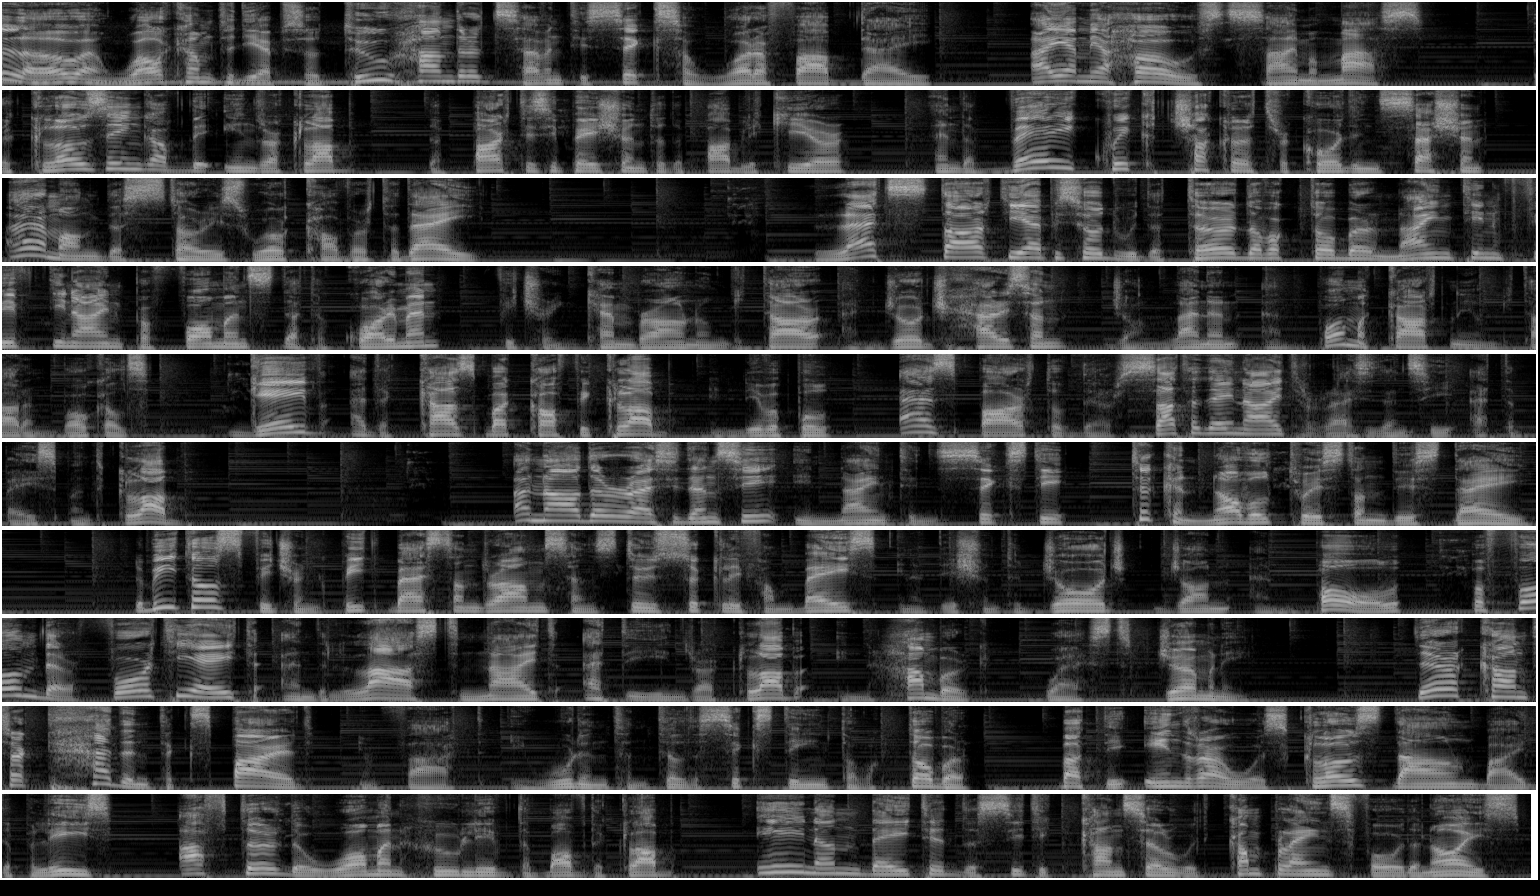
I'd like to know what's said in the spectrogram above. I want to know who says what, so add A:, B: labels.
A: Hello and welcome to the episode 276 of What a Fab Day. I am your host, Simon Mas. The closing of the Indra Club, the participation to the public ear, and a very quick chocolate recording session are among the stories we'll cover today. Let's start the episode with the 3rd of October 1959 performance that a Quarrymen, featuring Ken Brown on guitar and George Harrison, John Lennon and Paul McCartney on guitar and vocals, gave at the Casbah Coffee Club in Liverpool as part of their Saturday night residency at the Basement Club. Another residency in 1960 took a novel twist on this day. The Beatles, featuring Pete Best on drums and Stu Sutcliffe on bass, in addition to George, John and Paul, performed their 48th and last night at the Indra Club in Hamburg, West Germany. Their contract hadn't expired, in fact, it wouldn't until the 16th of October, but the Indra was closed down by the police after the woman who lived above the club inundated the city council with complaints for the noise.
